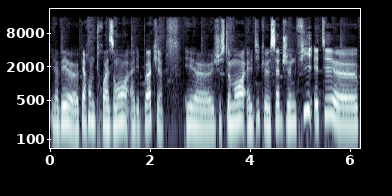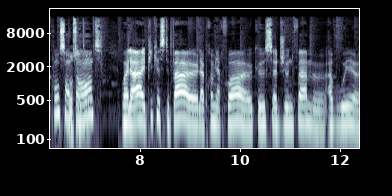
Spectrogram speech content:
Il avait euh, 43 ans à l'époque et euh, justement, elle dit que cette jeune fille était euh, consentante. Consentante. Voilà, et puis que c'était pas euh, la première fois euh, que cette jeune femme euh, avouait euh,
